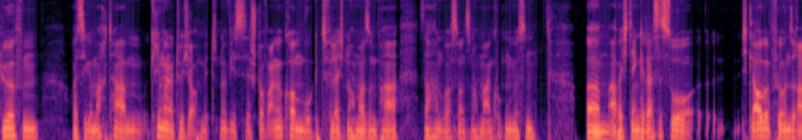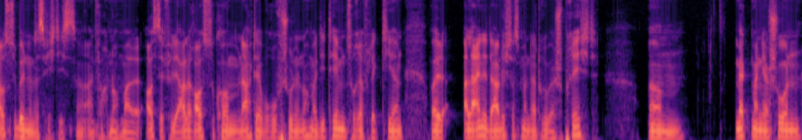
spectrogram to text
dürfen, was sie gemacht haben, kriegen wir natürlich auch mit, ne? wie ist der Stoff angekommen, wo gibt es vielleicht nochmal so ein paar Sachen, was wir uns nochmal angucken müssen. Ähm, aber ich denke, das ist so, ich glaube, für unsere Auszubildenden das Wichtigste, einfach nochmal aus der Filiale rauszukommen, nach der Berufsschule nochmal die Themen zu reflektieren, weil alleine dadurch, dass man darüber spricht, ähm, merkt man ja schon,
